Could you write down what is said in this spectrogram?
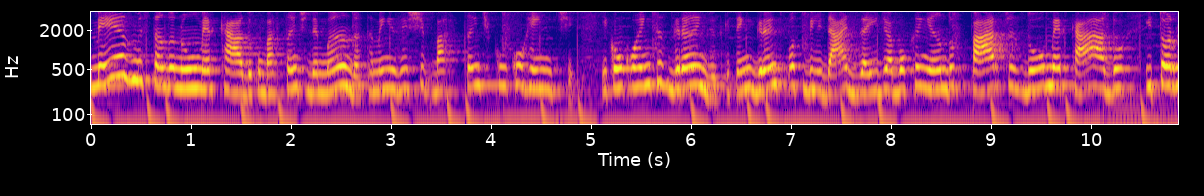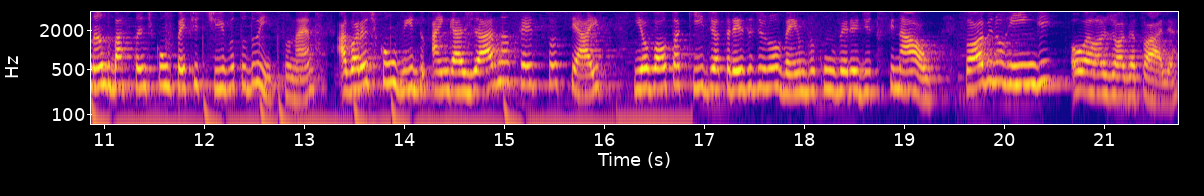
Mesmo estando num mercado com bastante demanda, também existe bastante concorrente. E concorrentes grandes, que têm grandes possibilidades aí de abocanhando partes do mercado e tornando bastante competitivo tudo isso, né? Agora eu te convido a engajar nas redes sociais e eu volto aqui dia 13 de novembro com o veredito final. Sobe no ringue ou ela joga a toalha?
